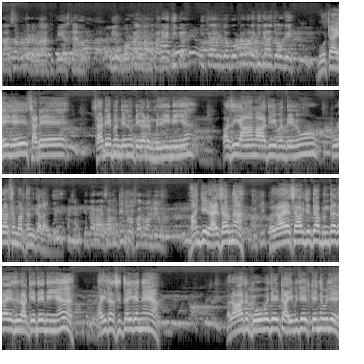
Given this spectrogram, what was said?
ਰਾਜ ਸਾਹਿਬ ਤੁਹਾਡੇ ਕੋਲ ਆ ਚੁੱਕੇ ਇਸ ਟਾਈਮ ਵੀ ਵੋਟਰਾਂ ਦੀ ਮੰਗ ਕਰ ਰਹੇ ਆ। ਕੀ ਕਹਿ ਕੀ ਕਹਿਣਾ ਜਾਂ ਵੋਟਰਾਂ ਬਾਰੇ ਕੀ ਕਹਿਣਾ ਚਾਹੋਗੇ? ਵੋਟਾਂ ਇਹ ਜੇ ਸਾਡੇ ਸਾਡੇ ਬੰਦੇ ਨੂੰ ਟਿਕਟ ਮਿਲੀ ਨਹੀਂ ਹੈ। ਅਸੀਂ ਆਮ ਆਦਮੀ ਬੰਦੇ ਨੂੰ ਪੂਰਾ ਸਮਰਥਨ ਕਰਾਂਗੇ। ਅੱਛਾ ਕਿੱਦਾਂ ਰਾਜ ਸਾਹਿਬ ਨੂੰ ਕੀ ਭਰੋਸਾ ਦਵਾਉਂਦੇ ਹੋ? ਹਾਂਜੀ ਰਾਏ ਸਾਹਿਬ ਨਾ ਰਾਏ ਸਾਹਿਬ ਜਿੱਦਾਂ ਬੰਦਾ ਤਾਂ ਇਸ ਇਲਾਕੇ ਤੇ ਨਹੀਂ ਹੈ। ਅਸੀਂ ਤਾਂ ਸਿੱਧਾ ਹੀ ਕਹਿੰਦੇ ਆ ਰਾਤ 2 ਵਜੇ 2:30 ਵਜੇ 3 ਵਜੇ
